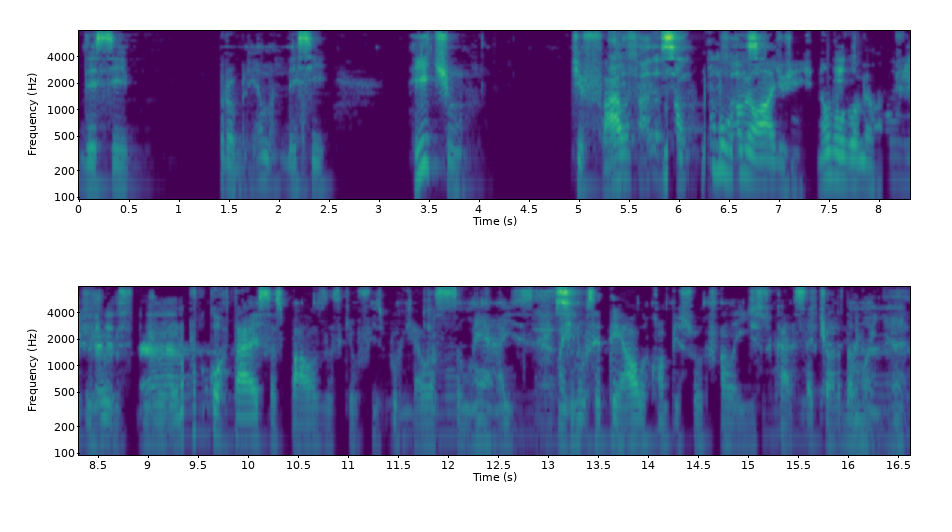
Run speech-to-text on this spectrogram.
desse problema, desse ritmo de fala. fala assim, não, não bugou meu assim. áudio, gente. Não bugou meu áudio. Eu juro, eu, juro. eu não vou cortar essas pausas que eu fiz porque elas são reais. É, Imagina você ter aula com uma pessoa que fala isso, cara, sete horas da manhã.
